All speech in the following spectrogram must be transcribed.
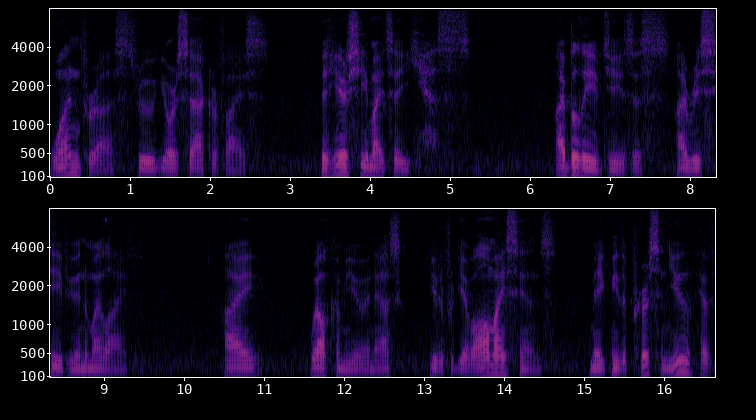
won for us through your sacrifice, that he or she might say, Yes, I believe, Jesus. I receive you into my life. I welcome you and ask you to forgive all my sins. Make me the person you have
